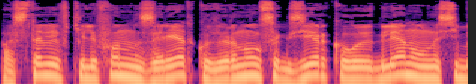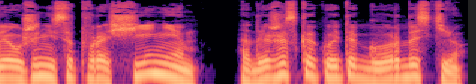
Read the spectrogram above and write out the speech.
Поставив телефон на зарядку, вернулся к зеркалу и глянул на себя уже не с отвращением, а даже с какой-то гордостью.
